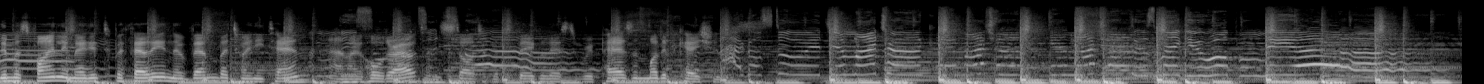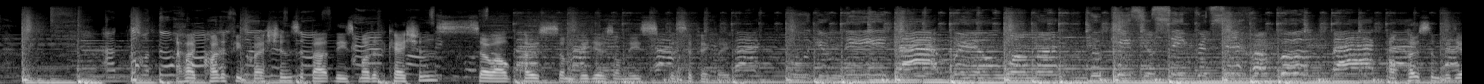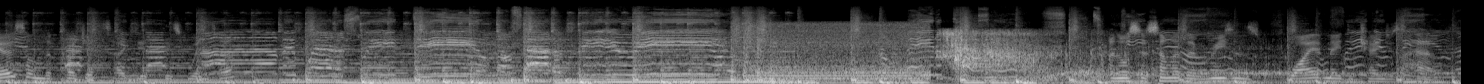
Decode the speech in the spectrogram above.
Nimbus finally made it to Pwllheli in November 2010 and I hauled her out and started a big list of repairs and modifications. I've had quite a few questions about these modifications, so I'll post some videos on these specifically. Post some videos on the projects I did this winter. And also some of the reasons why I've made the changes I have.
